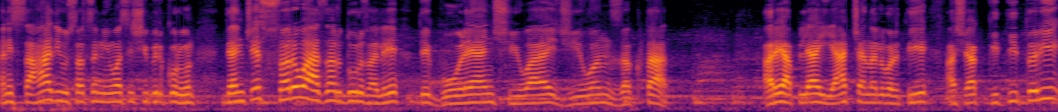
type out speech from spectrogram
आणि सहा दिवसाचं निवासी शिबिर करून त्यांचे सर्व आजार दूर झाले ते गोळ्यांशिवाय जीवन जगतात. अरे आपल्या या चॅनलवरती अशा कितीतरी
